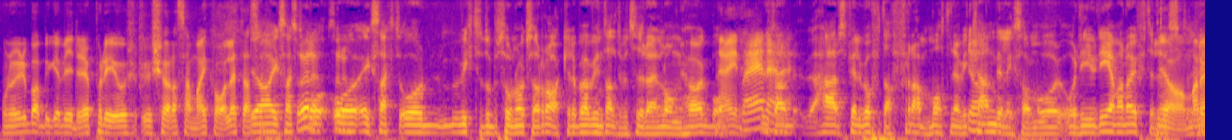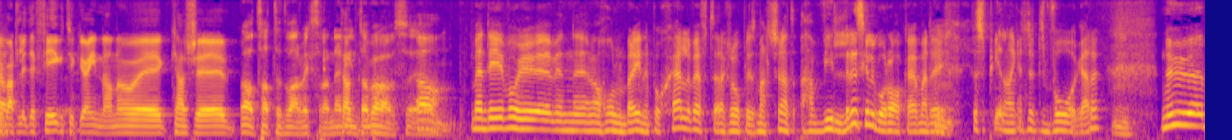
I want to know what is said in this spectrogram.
Och nu är det bara att bygga vidare på det och, och köra samma i kvalet. Alltså. Ja exakt, det, och, det. och, exakt och viktigt att betona också, rakare behöver ju inte alltid betyda en lång hög boll. Nej, nej. Nej, nej, Utan här spelar vi ofta framåt när vi Ja. kan det liksom och, och det är ju det man har efterlyst. Ja, man har ju Ja. varit lite feg tycker jag innan och eh, kanske... Ja, tagit ett varv extra när det Tagit- inte har behövts. Ja, Ehm, men det var ju även eh, Holmberg inne på själv efter Akropolis-matchen att han ville det skulle gå raka men det, Mm. spelarna kanske inte vågade. Mm. Nu, eh,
